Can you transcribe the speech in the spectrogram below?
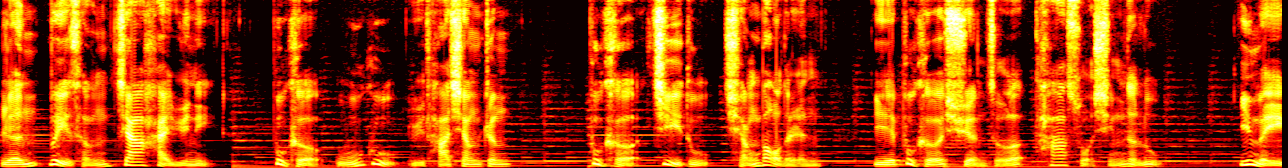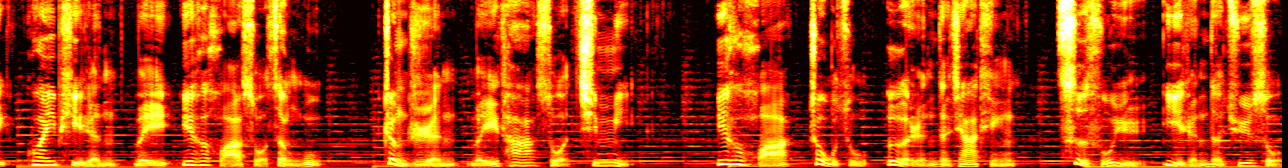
人未曾加害于你，不可无故与他相争。不可嫉妒强暴的人，也不可选择他所行的路，因为乖僻人为耶和华所憎恶，正直人为他所亲密。耶和华咒诅恶人的家庭，赐福于一人的居所。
